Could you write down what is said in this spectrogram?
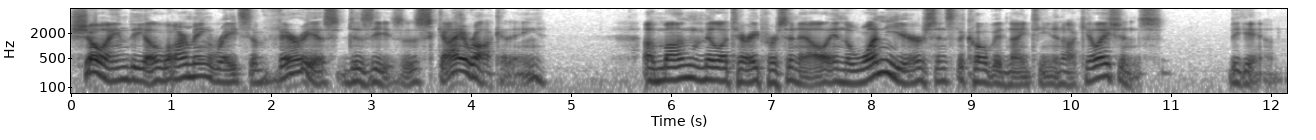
showing the alarming rates of various diseases skyrocketing among military personnel in the one year since the COVID 19 inoculations began.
